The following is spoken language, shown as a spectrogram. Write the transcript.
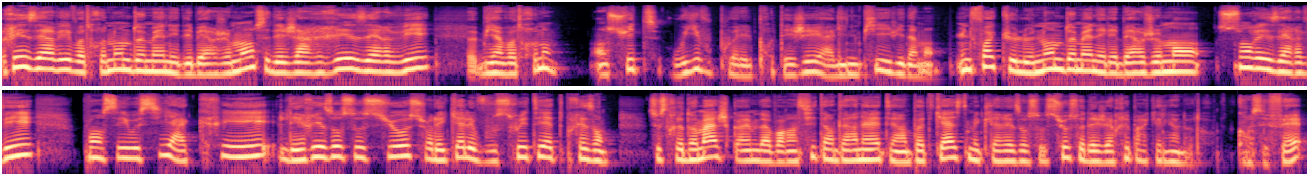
réserver votre nom de domaine et d'hébergement, c'est déjà réserver euh, bien votre nom. Ensuite, oui, vous pouvez aller le protéger à l'INPI, évidemment. Une fois que le nom de domaine et l'hébergement sont réservés, pensez aussi à créer les réseaux sociaux sur lesquels vous souhaitez être présent. Ce serait dommage quand même d'avoir un site internet et un podcast, mais que les réseaux sociaux soient déjà pris par quelqu'un d'autre. Quand c'est fait,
